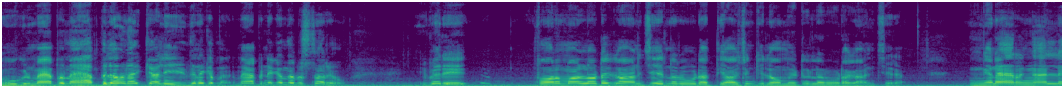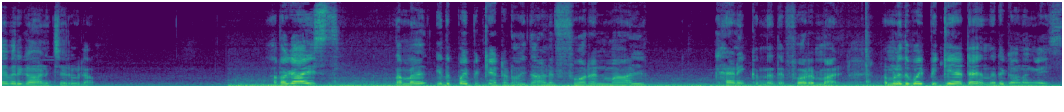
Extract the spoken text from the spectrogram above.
ഗൂഗിൾ മാപ്പ് മാപ്പിൽ ഓൺ ആക്കിയാലേ ഇതിനൊക്കെ മാപ്പിനൊക്കെ എന്താ പ്രശ്നം അറിയോ? ഇവർ ഫോറം മാളിലോട്ട് കാണിച്ചു തരുന്ന റോഡ് അത്യാവശ്യം കിലോമീറ്റർ ഉള്ള റോഡാണ് കാണിച്ചു തരാം. ഇങ്ങനെ ഇറങ്ങാനല്ലേ ഇവർ കാണിച്ചു തരൂല. അപ്പോൾ ഗായ്സ് നമ്മൾ ഇത് പോയി പിക്ക് ചെയ്യട്ടോ ഇതാണ് ഫോറൻ മാൾ കാണിക്കുന്നത് ഫോറൻ മാൾ നമ്മളിത് പോയി പിക്ക് ചെയ്യട്ടെ എന്നിട്ട് കാണാം ഗൈസ്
